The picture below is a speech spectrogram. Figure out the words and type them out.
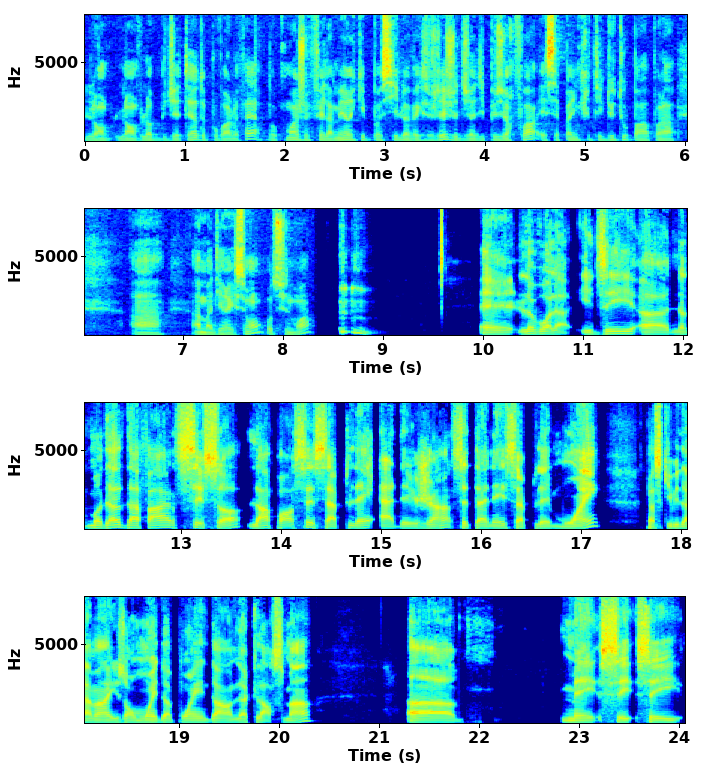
l'enveloppe budgétaire de pouvoir le faire. Donc moi, je fais la meilleure équipe possible avec ce que j'ai. J'ai déjà dit plusieurs fois, et ce n'est pas une critique du tout par rapport à, ma direction au-dessus de moi. Le voilà. Il dit euh, notre modèle d'affaires, c'est ça. L'an passé, ça plaît à des gens. Cette année, ça plaît moins parce qu'évidemment, ils ont moins de points dans le classement. Euh, mais c'est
